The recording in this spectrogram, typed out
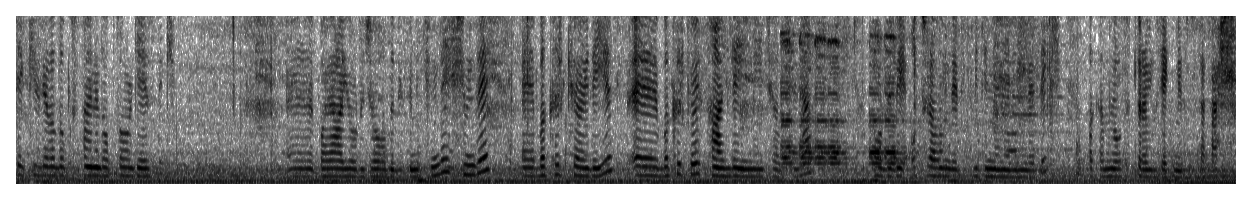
8 ya da 9 tane doktor gezdik. Ee, bayağı yorucu oldu bizim için de. Şimdi e, Bakırköy'deyiz. Ee, Bakırköy sahile inmeye çalışacağız. Orada bir oturalım dedik, bir dinlenelim dedik. Bakalım yol tutturabilecek miyiz bu sefer?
